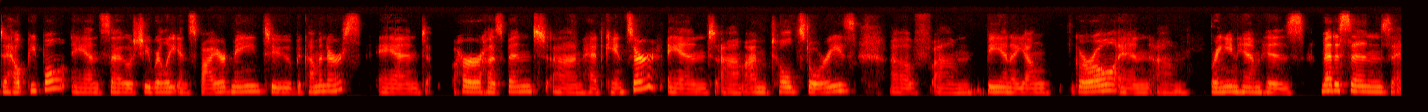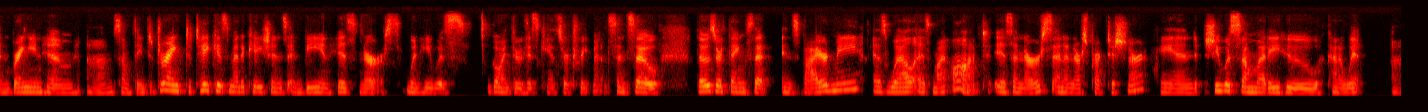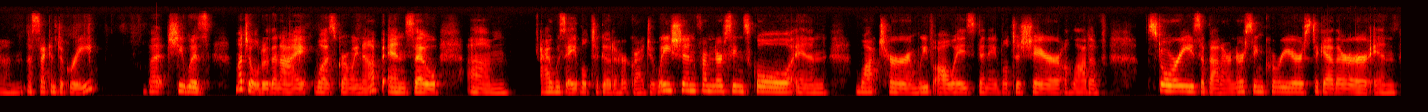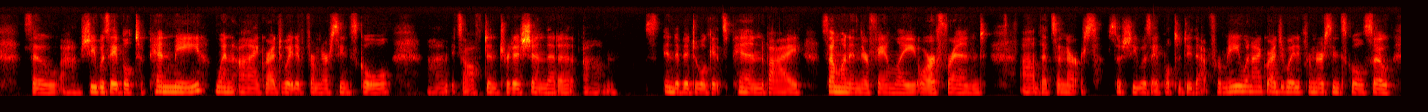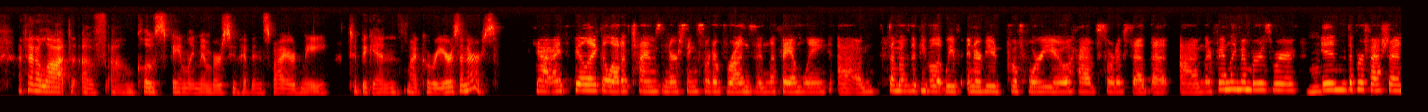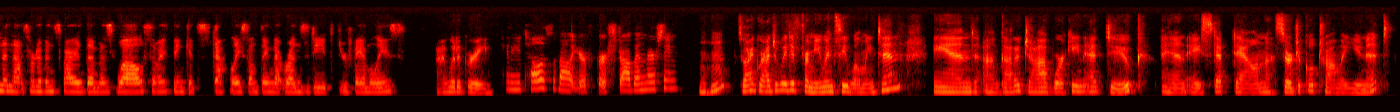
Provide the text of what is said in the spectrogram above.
to help people. And so she really inspired me to become a nurse. And her husband um, had cancer. And um, i'm told stories of um, being a young girl and um, bringing him his medicines and bringing him um, something to drink to take his medications and being his nurse when he was going through his cancer treatments. And so those are things that inspired me as well as my aunt is a nurse and a nurse practitioner and she was somebody who kind of went um, a second degree but she was much older than I was growing up and so um, I was able to go to her graduation from nursing school and watch her. And we've always been able to share a lot of stories about our nursing careers together. And so um, she was able to pin me when I graduated from nursing school. Um, it's often tradition that a um, individual gets pinned by someone in their family or a friend um, that's a nurse. So she was able to do that for me when I graduated from nursing school. So I've had a lot of um, close family members who have inspired me to begin my career as a nurse. Yeah, I feel like a lot of times nursing sort of runs in the family. Um, some of the people that we've interviewed before you have sort of said that um, their family members were mm-hmm. in the profession and that sort of inspired them as well. So I think it's definitely something that runs deep through families. I would agree. Can you tell us about your first job in nursing? Mm-hmm. So I graduated from UNC Wilmington and um, got a job working at Duke and a step down surgical trauma unit.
